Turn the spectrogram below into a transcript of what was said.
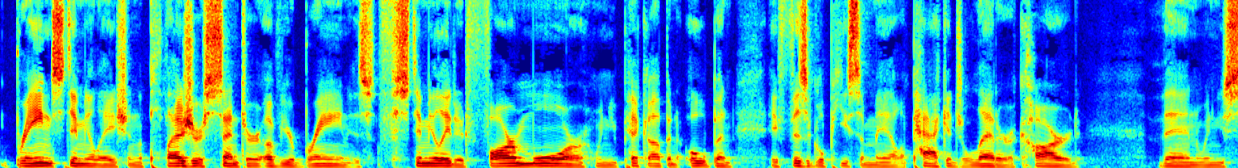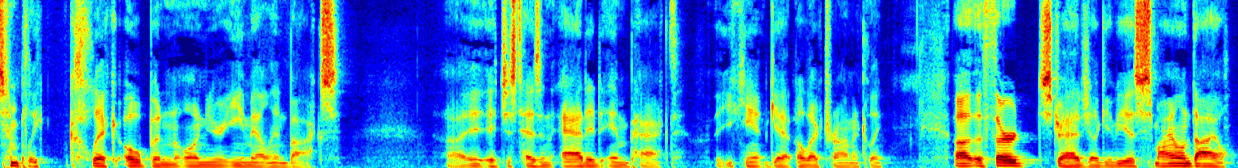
brain stimulation, the pleasure center of your brain is stimulated far more when you pick up and open a physical piece of mail, a package, a letter, a card, than when you simply click open on your email inbox. Uh, it, it, just has an added impact that you can't get electronically. Uh, the third strategy I'll give you is smile and dial.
